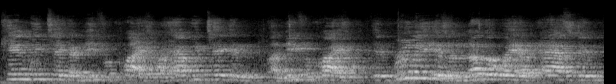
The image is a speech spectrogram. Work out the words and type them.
can we take a need for Christ, or have we taken a need for Christ? It really is another way of asking,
